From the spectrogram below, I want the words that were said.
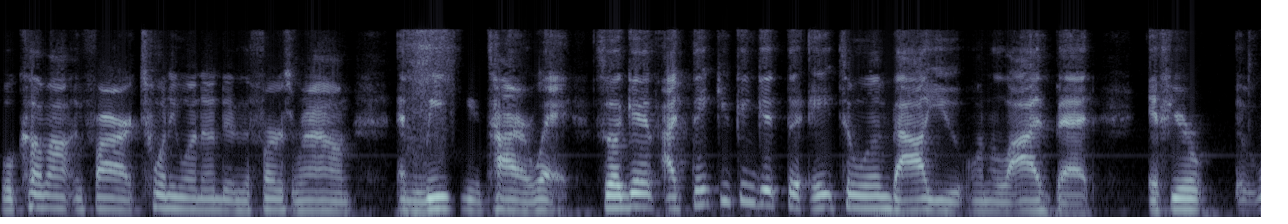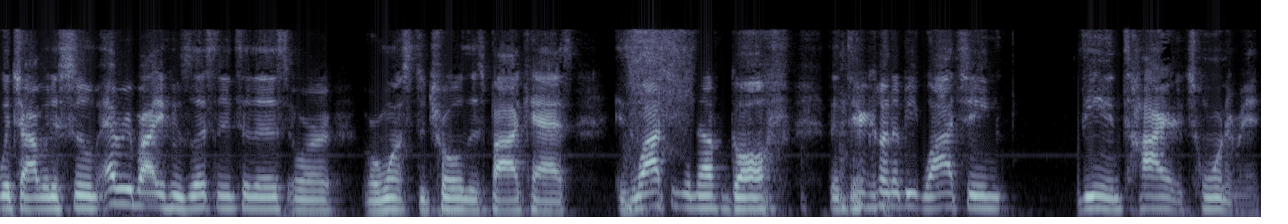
will come out and fire 21 under the first round and lead the entire way. So again, I think you can get the eight to one value on a live bet if you're, which I would assume everybody who's listening to this or or wants to troll this podcast is watching enough golf that they're going to be watching the entire tournament.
